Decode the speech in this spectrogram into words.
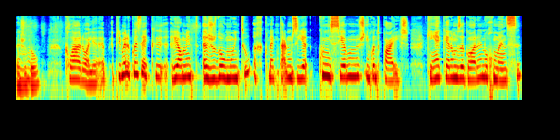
ajudou? Uhum. Claro, olha, a primeira coisa é que realmente ajudou muito a reconectarmos e a conhecermos-nos enquanto pais. Quem é que éramos agora no romance?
